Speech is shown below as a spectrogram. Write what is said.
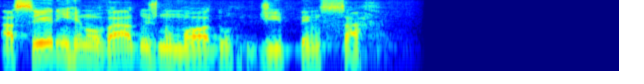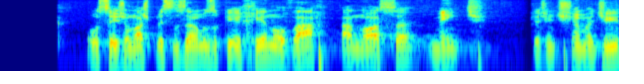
A serem renovados no modo de pensar Ou seja, nós precisamos o que? Renovar a nossa mente, que a gente chama de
